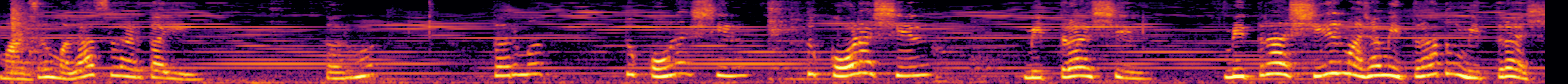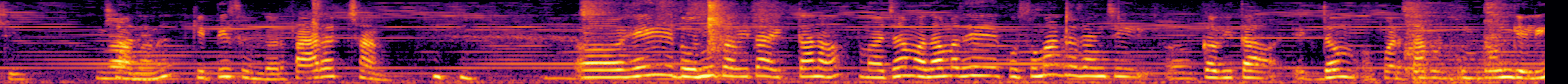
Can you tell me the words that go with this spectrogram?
माझं मलाच लढता येईल. तर मग? तर मग? तू कोण असशील? तू कोण असशील? मित्र असशील. मित्र असशील माझ्या मित्रा तू मित्र असशील. छान आहे ना? किती सुंदर. फारच छान. हे दोन्ही कविता ऐकताना माझ्या मनामध्ये कुसुमाग्रजांची कविता एकदम पडसाद उमटवून गेली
